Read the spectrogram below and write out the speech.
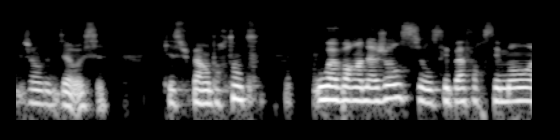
j'ai envie de dire aussi, qui est super importante. Ou avoir un agent si on sait pas forcément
